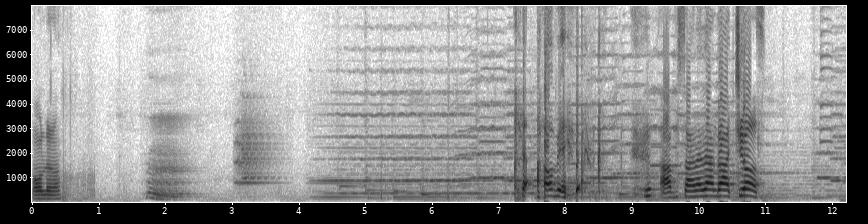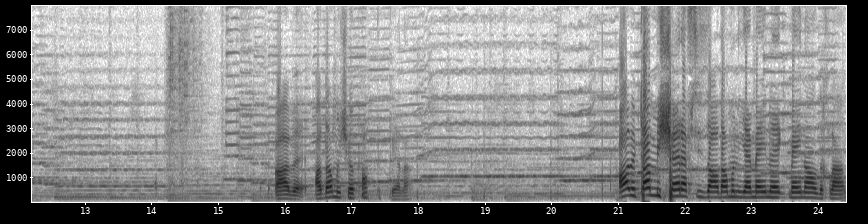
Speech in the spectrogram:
Ne oldu lan? Abi. Hapishaneden kaçıyoruz. Abi adamı çöpe attık ya lan. Abi tam bir şerefsiz adamın yemeğini ekmeğini aldık lan.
